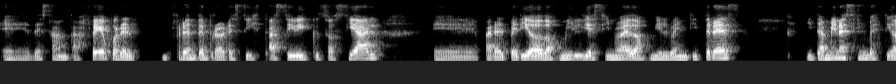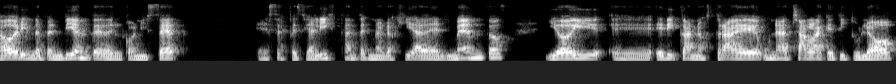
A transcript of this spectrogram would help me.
eh, de Santa Fe por el Frente Progresista Cívico y Social eh, para el periodo 2019-2023 y también es investigadora independiente del CONICET, es especialista en tecnología de alimentos y hoy eh, Erika nos trae una charla que tituló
